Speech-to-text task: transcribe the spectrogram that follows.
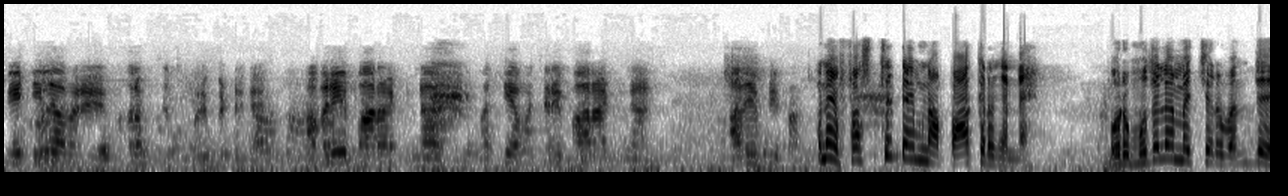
பேட்டியில அவர் முதலமைச்சர் குறிப்பிட்டிருக்காரு. அவரே பாராட்டினார் மத்திய அமைச்சரே பாராட்டினார். அதை எப்படி அண்ணே ஃபர்ஸ்ட் டைம் நான் பார்க்குறேங்க அண்ணே ஒரு முதலமைச்சர் வந்து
